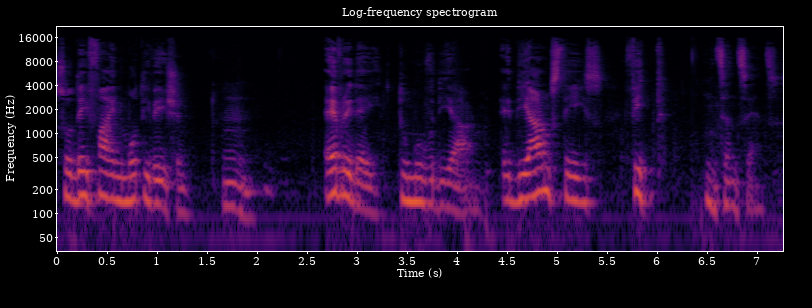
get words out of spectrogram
So they find motivation Mm. every day to move the arm. And the arm stays fit in some sense.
